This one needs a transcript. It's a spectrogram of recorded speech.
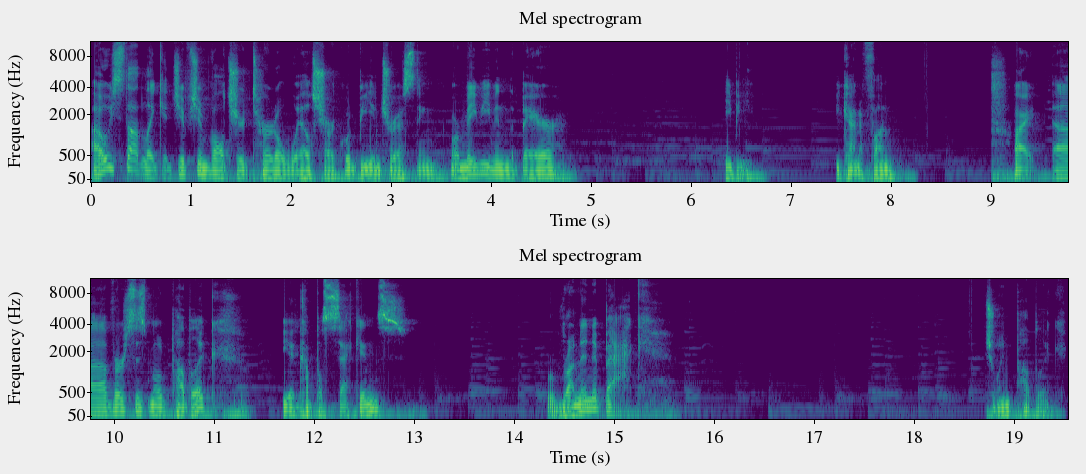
I always thought like Egyptian vulture, turtle, whale shark would be interesting. Or maybe even the bear. Maybe. Be kind of fun. All right, uh, versus mode public. Be a couple seconds. We're running it back. Join public.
